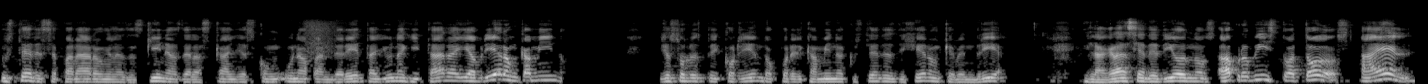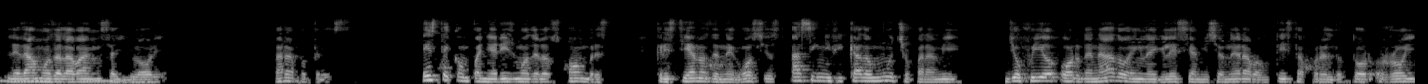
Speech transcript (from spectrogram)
Ustedes se pararon en las esquinas de las calles con una pandereta y una guitarra y abrieron camino. Yo solo estoy corriendo por el camino que ustedes dijeron que vendría. Y la gracia de Dios nos ha provisto a todos. A Él le damos alabanza y gloria. Párrafo 3. Este compañerismo de los hombres cristianos de negocios ha significado mucho para mí. Yo fui ordenado en la iglesia misionera bautista por el doctor Roy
